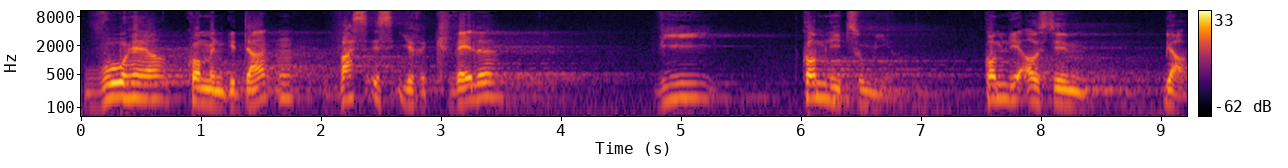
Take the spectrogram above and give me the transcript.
Woher kommen Gedanken? Was ist ihre Quelle? Wie kommen die zu mir? Kommen die aus dem, ja,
